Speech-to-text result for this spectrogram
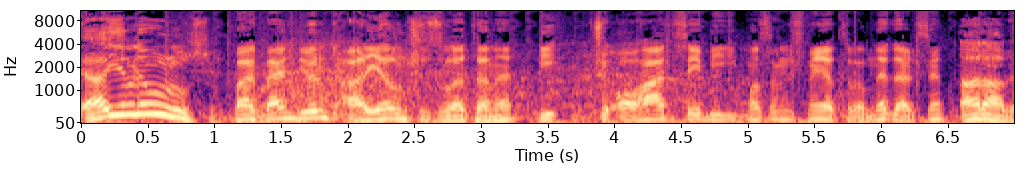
E, hayırlı olsun. Bak ben diyorum ki arayalım şu Zlatan'ı bir şu, o hadiseyi bir masanın üstüne yatıralım ne dersin? Ara abi.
